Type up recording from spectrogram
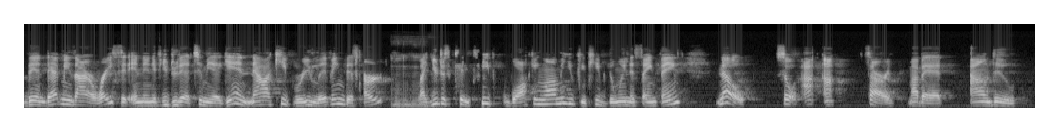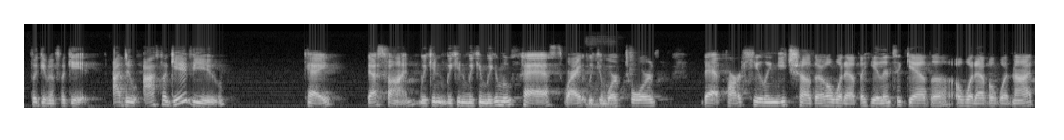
then that means I erase it. And then if you do that to me again, now I keep reliving this hurt. Mm-hmm. Like you just can keep walking on me. You can keep doing the same thing. No. So I, I sorry, my bad. I don't do forgive and forget. I do I forgive you. Okay. That's fine. We can we can we can we can move past, right? Mm-hmm. We can mm-hmm. work towards that part, healing each other or whatever, healing together or whatever, whatnot.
